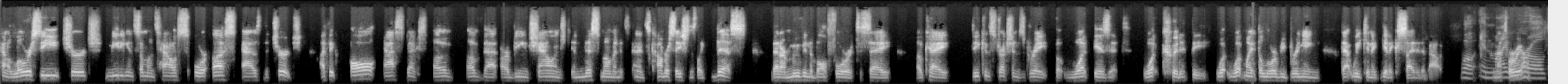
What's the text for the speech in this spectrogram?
kind of lower C church meeting in someone's house, or us as the church. I think all aspects of of that are being challenged in this moment, and it's conversations like this that are moving the ball forward to say, okay, deconstruction is great, but what is it? What could it be? What what might the Lord be bringing that we can get excited about? Well, in my world,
